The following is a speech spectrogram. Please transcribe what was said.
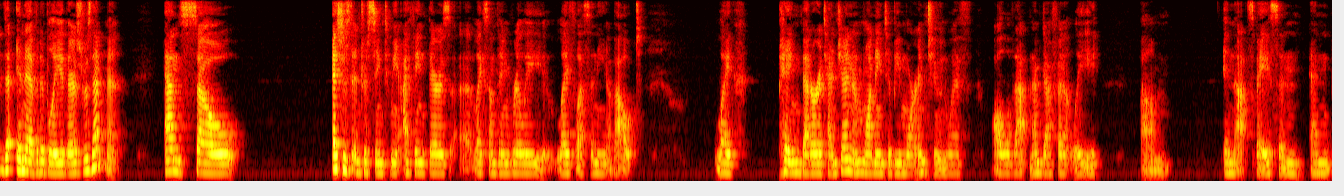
that inevitably there's resentment. And so it's just interesting to me. I think there's uh, like something really life lessony about like paying better attention and wanting to be more in tune with all of that. And i'm definitely um in that space and and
